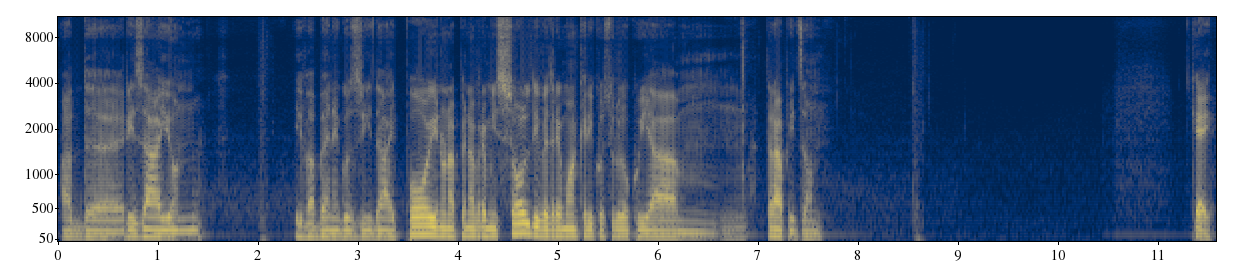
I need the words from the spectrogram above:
ad eh, Rision. E va bene così, dai. Poi, non appena avremo i soldi, vedremo anche di costruirlo qui a um, Trapizon. Ok,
